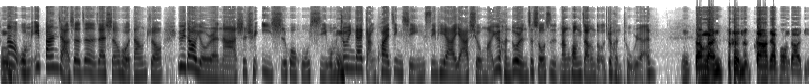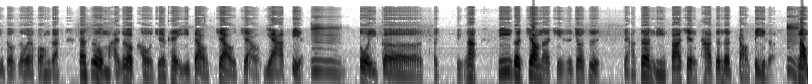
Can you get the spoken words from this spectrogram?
那我们一般假设真的在生活当中遇到有人啊失去意识或呼吸，我们就应该赶快进行 CPR 压胸嘛，因为很多人这时候是蛮慌张的，就很突然。嗯，当然可能大家碰到一定都是会慌张，但是我们还是个口诀，可以依照叫叫压电。嗯嗯。做一个程序，那第一个叫呢，其实就是假设你发现他真的倒地了，嗯，那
